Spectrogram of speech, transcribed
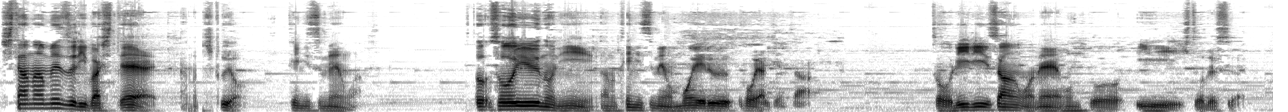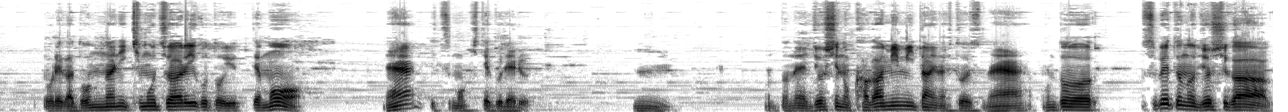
下なめずりばして、あの、聞くよ。テニス面は。そそういうのに、あの、テニス面を燃える方やけんさ。そう、リリーさんはね、ほんと、いい人ですよ。俺がどんなに気持ち悪いことを言っても、ね、いつも来てくれる。うん。ほんとね、女子の鏡みたいな人ですね。ほんと、すべての女子が、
